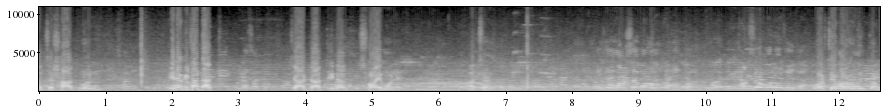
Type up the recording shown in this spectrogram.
আচ্ছা সাত মন। এটা কি চার দাঁত? চার দাঁত। এটা ছয় মন। আচ্ছা। চেয়ে বড় ওজন কম।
